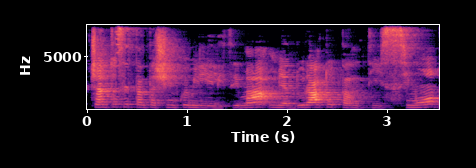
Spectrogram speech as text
175 ml, ma mi è durato tantissimo,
